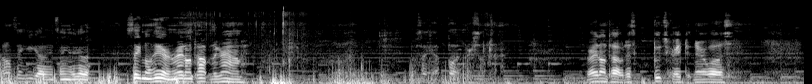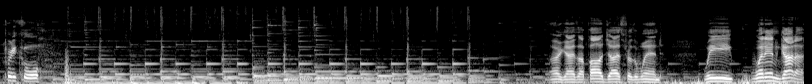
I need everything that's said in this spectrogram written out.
I don't think he got anything. I got a signal here and right on top of the ground. Looks like a button or something. Right on top of this boot scraped it and there it was. Pretty cool. All right, guys, I apologize for the wind. We went in and got a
